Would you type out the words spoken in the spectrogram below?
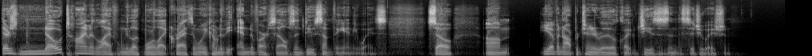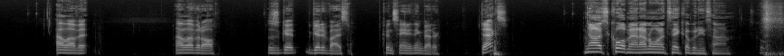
There's no time in life when we look more like Christ than when we come to the end of ourselves and do something anyways. So um, you have an opportunity to really look like Jesus in this situation. I love it. I love it all. This is good good advice. Couldn't say anything better. Dex? No, it's cool, man. I don't want to take up any time. It's cool.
